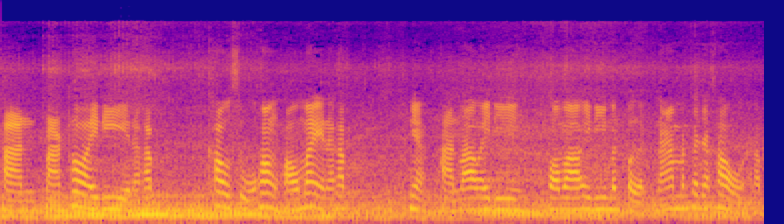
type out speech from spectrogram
ผ่านปากท่อไอดีนะครับ เข้าสู่ห้องเผาไหม้นะครับ เนี่ยผ่านวาล์วไอดีพอวาล์วไอดีมันเปิดน้ำมันก็จะเข้านะครับ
